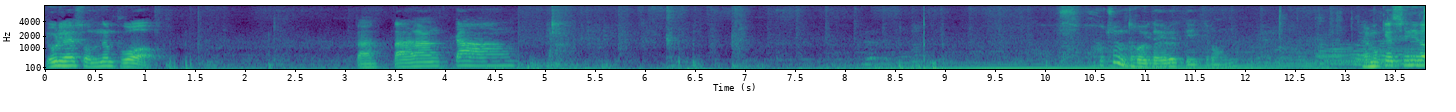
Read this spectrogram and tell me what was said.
요리할 수 없는 부엌. 빰빠랑땅 호주는 더위다 이럴 때 있더라 잘 먹겠습니다.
